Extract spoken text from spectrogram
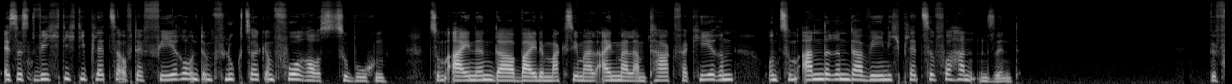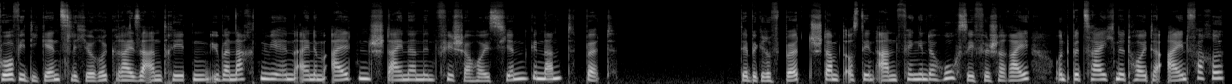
Es ist wichtig, die Plätze auf der Fähre und im Flugzeug im Voraus zu buchen. Zum einen, da beide maximal einmal am Tag verkehren und zum anderen, da wenig Plätze vorhanden sind. Bevor wir die gänzliche Rückreise antreten, übernachten wir in einem alten steinernen Fischerhäuschen, genannt Bött. Der Begriff Bött stammt aus den Anfängen der Hochseefischerei und bezeichnet heute einfache,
